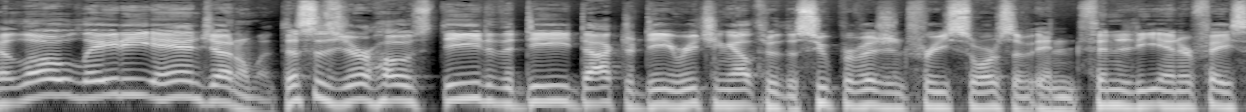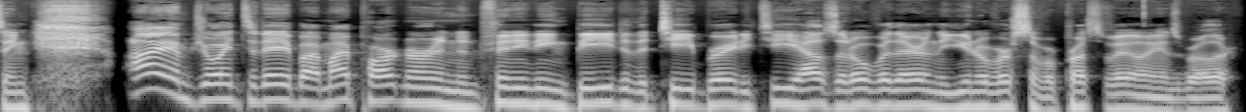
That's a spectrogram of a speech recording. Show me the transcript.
Hello, lady and gentlemen. This is your host, D to the D, Dr. D, reaching out through the supervision free source of Infinity Interfacing. I am joined today by my partner in Infinity B to the T, Brady T. How's it over there in the universe of oppressive aliens, brother?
